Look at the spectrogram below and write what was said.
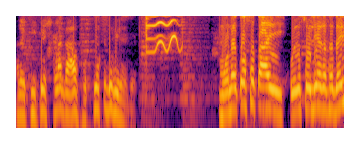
আরে পিছে শালা গা ভর্তি হচ্ছে ডুবি যাবে মনে তো আছে তাই ওই যে চলিয়া গেছে দেই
